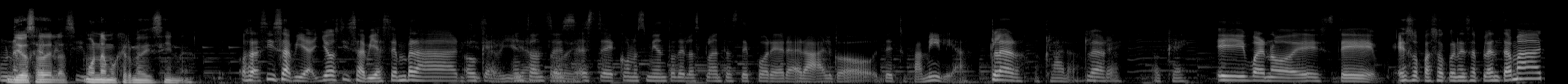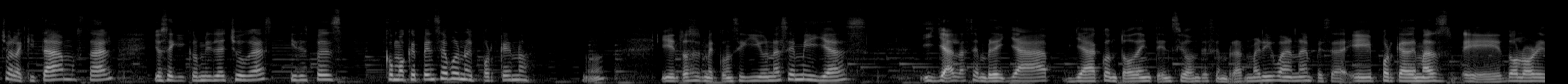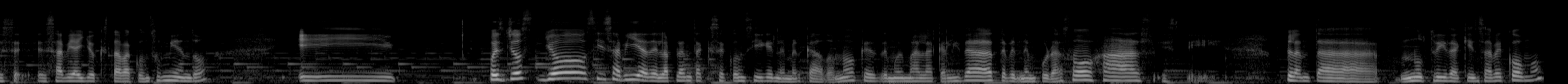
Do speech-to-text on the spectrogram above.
Una diosa de las... medicina. Una mujer medicina. O sea, sí sabía, yo sí sabía sembrar. sí Ok, sabía entonces este conocimiento de las plantas de poder era algo de tu familia. Claro. Oh, claro, Claro. ok, ok. Y bueno, este, eso pasó con esa planta macho, la quitamos, tal. Yo seguí con mis lechugas y después como que pensé, bueno, ¿y por qué no? ¿No? Y entonces me conseguí unas semillas y ya las sembré ya, ya con toda intención de sembrar marihuana. Empecé, a- y porque además eh, Dolores eh, sabía yo que estaba consumiendo. Y pues yo, yo sí sabía de la planta que se consigue en el mercado, ¿no? Que es de muy mala calidad, te venden puras hojas, este, planta nutrida, quién sabe cómo.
